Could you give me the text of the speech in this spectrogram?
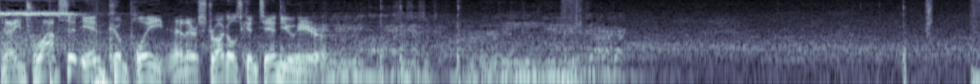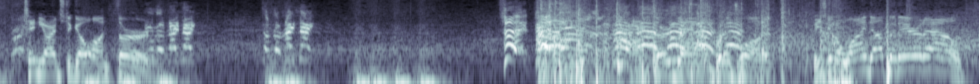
And he drops it incomplete, and their struggles continue here. Ten yards to go on third. Go, night, night. Go, go, night, night. Set. On third down, Bridgewater. He's going to wind up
